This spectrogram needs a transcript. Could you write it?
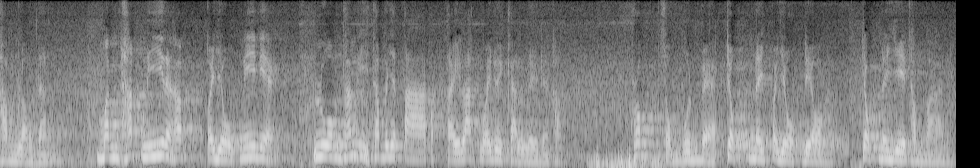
ธรรมเหล่านั้น บรรทัดนี้นะครับประโยคนี้เนี่ยรวมทั้งอิทธิปยตากับไตรลักษณ์ไว้ด้วยกันเลยนะครับ ครบสมบูรณ์แบบจบในประโยคเดียว จบในเยธรรมาเลย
